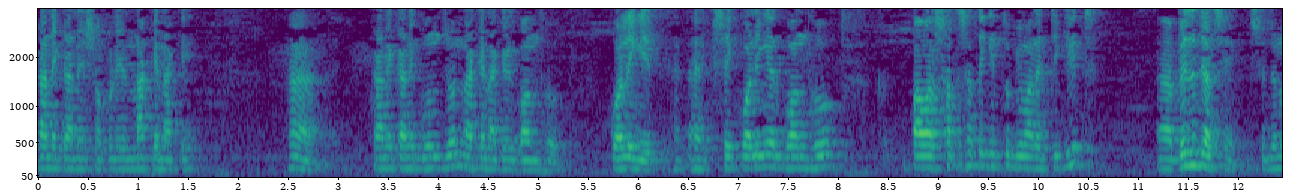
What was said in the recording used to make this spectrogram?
কানে কানে সকলের নাকে নাকে। হ্যাঁ কানে কানে গুঞ্জন নাকে নাকে গন্ধ। কলিংয়ের হ্যাঁ, সেই কলিংয়ের গন্ধ পাওয়ার সাথে সাথে কিন্তু বিমানের টিকিট বেড়ে যাচ্ছে। সেজন্য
